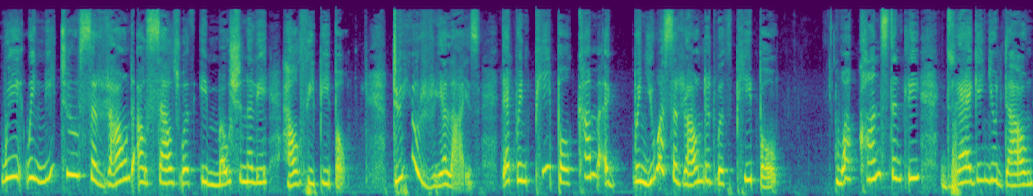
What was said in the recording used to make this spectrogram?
We, we need to surround ourselves with emotionally healthy people. Do you realize that when people come, when you are surrounded with people who are constantly dragging you down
